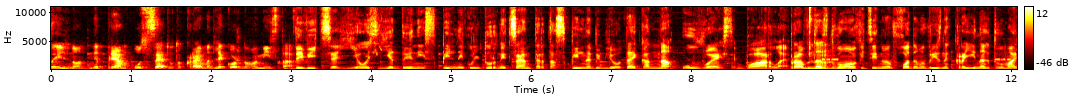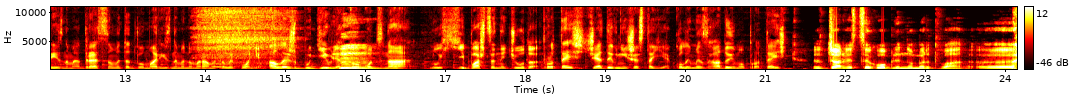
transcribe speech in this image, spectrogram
Сильно, не прям усе тут окремо для кожного міста. Дивіться, є ось єдиний спільний культурний центр та спільна бібліотека на увесь Барле. Правда, з двома офіційними входами в різних країнах, двома різними адресами та двома різними номерами телефонів. Але ж будівля то одна. Ну хіба ж це не чудо? Проте ще дивніше стає, коли ми згадуємо про те, що Джарвіс це гоблін номер 2 Е,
